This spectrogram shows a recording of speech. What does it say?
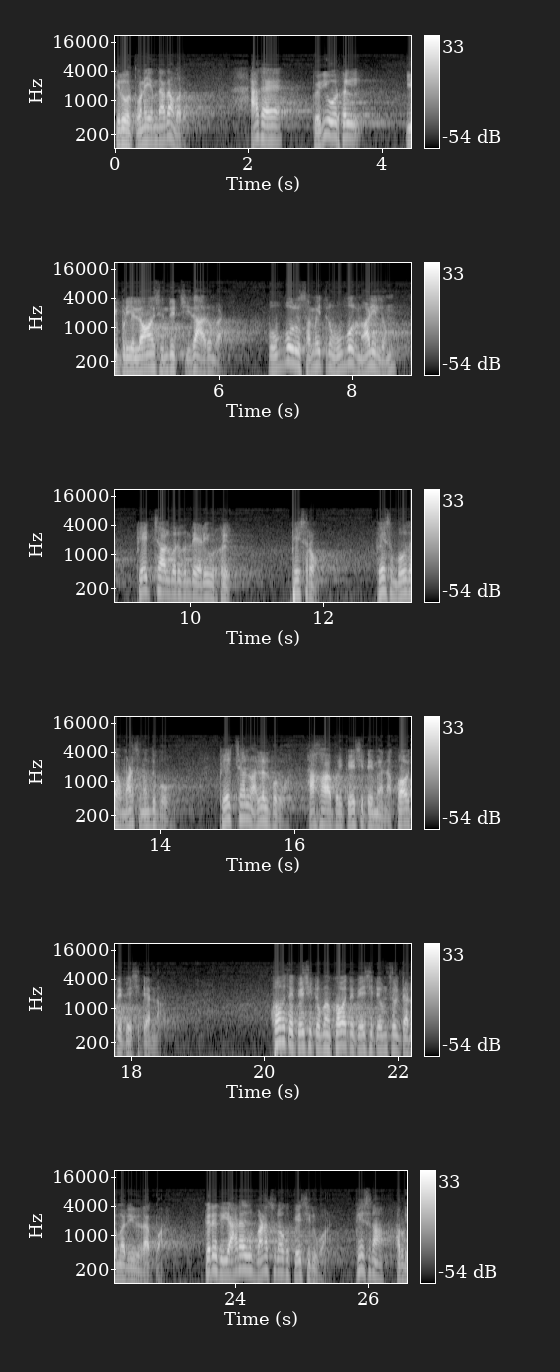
சிறுவர் துணை இருந்தால் தான் வரும். ஆக பெரியோர்கள் இப்படியெல்லாம் சிந்திச்சு தான் அரும்பாள். ஒவ்வொரு சமயத்திலும் ஒவ்வொரு நாளிலும் பேச்சால் வருகின்ற இடையூறுகள். பேசுகிறோம் பேசும்போது அவன் மனசு நொந்து போகும். பேச்சாலும் அல்லல் போடுவான். ஆஹா அப்படி பேசிட்டேமே என்ன கோபத்தை பேசிட்டேன்னா கோபத்தை பேசிட்டோமோ கோபத்தை பேசிட்டோம்னு சொல்லி தடுமாறி நடப்பான் பிறகு யாராவது மனசு நோக்க பேசிடுவான். பேசுனான் அப்படி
